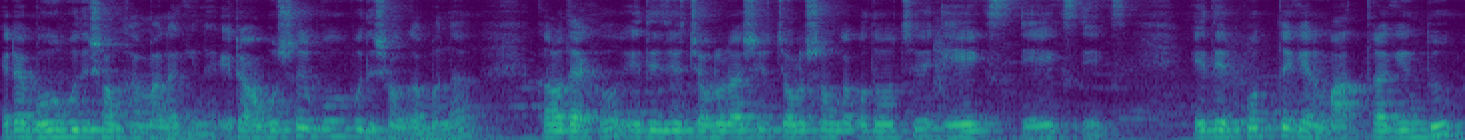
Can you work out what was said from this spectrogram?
এটা বহুপদী সংখ্যামালা কিনা? এটা অবশ্যই বহুপদী সংখ্যামালা। কারণ দেখো, এদের যে চলরাশির চল সংখ্যা কত হচ্ছে? এক্স এক্স এক্স এদের প্রত্যেকের মাত্রা কিন্তু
